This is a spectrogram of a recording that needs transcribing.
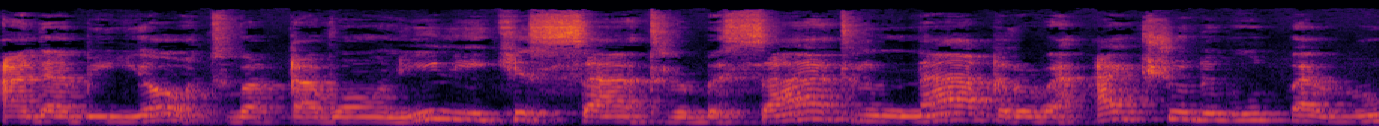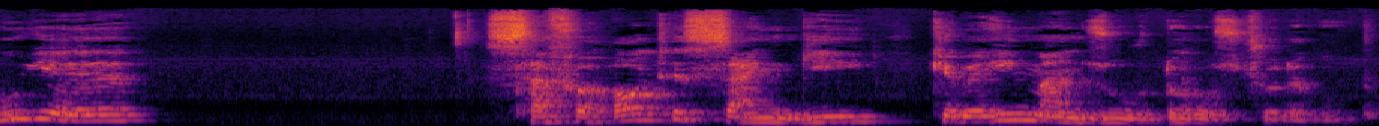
ادبیات و قوانینی که سطر به سطر نقر و حک شده بود بر روی صفحات سنگی که به این منظور درست شده بود.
